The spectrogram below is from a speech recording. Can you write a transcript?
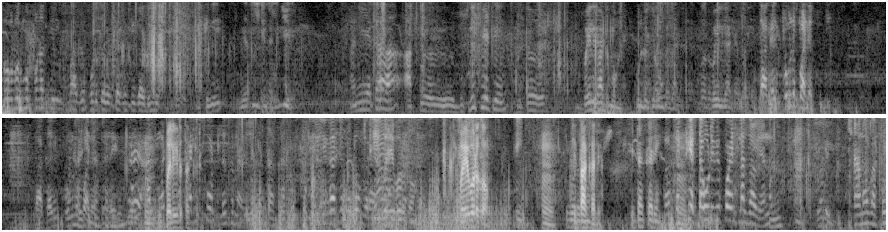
बघ बघ मग पुन्हा ती मागे पुढे टाकून ती गाडी सगळी गेली आणि एका आत दुसरी पेट आहे. तिथं बैलघाट म्हणून आहे. कुंडकी रोड बैलघाट आहे. टाकायची पूर्ण पाण्यात. टाकायची पूर्ण पाण्यात. पलीकडे ताकारी. सोडलंच नाही. लिंगाचं डोंगर आहे. ती वैभरगाव हम्म. ती ताकारी आता फेटा उडवी पॉइंटला जाऊया ना. छान होता तो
